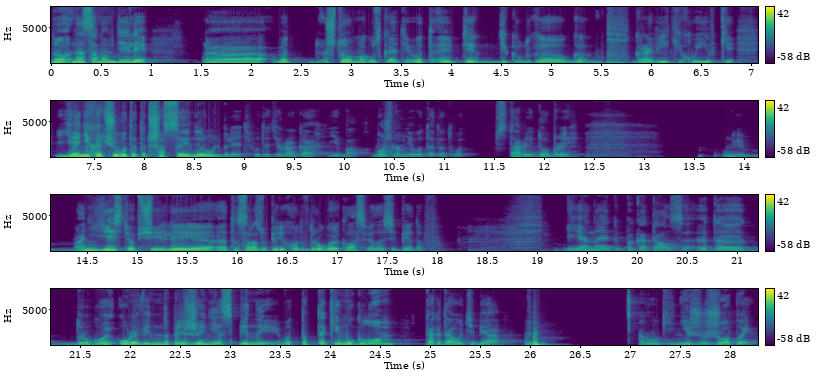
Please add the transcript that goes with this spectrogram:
Но на самом деле, вот что могу сказать? Вот эти гравики, хуивки. Я не хочу вот этот шоссейный руль, блядь. Вот эти рога ебал. Можно мне вот этот вот старый добрый? Они есть вообще или это сразу переход в другой класс велосипедов? Я на этом покатался. Это другой уровень напряжения спины. Вот под таким углом, когда у тебя руки ниже жопы,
